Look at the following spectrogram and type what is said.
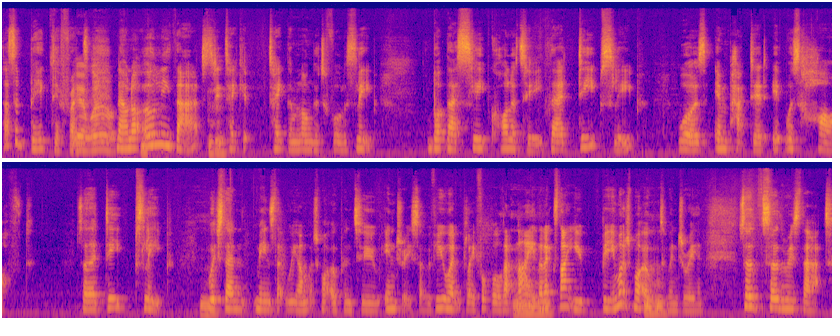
That's a big difference. Yeah, wow. Now, not hmm. only that did it take it take them longer to fall asleep, but their sleep quality, their deep sleep was impacted. It was halved. So their deep sleep, hmm. which then means that we are much more open to injury. So if you went and play football that night, the hmm. next night you'd be much more open hmm. to injury. And so so there is that.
